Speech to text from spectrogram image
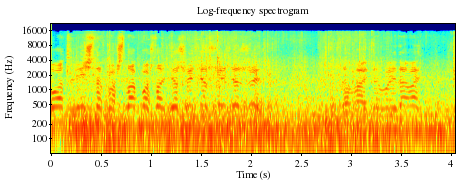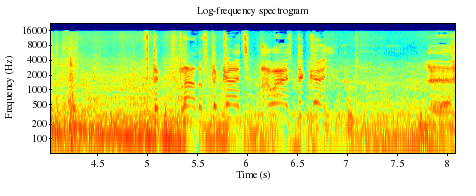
Давай, отлично, пошла, пошла, держи, держи, держи. Давай, давай, давай. Втык- надо втыкать, давай, втыкай. Эх.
